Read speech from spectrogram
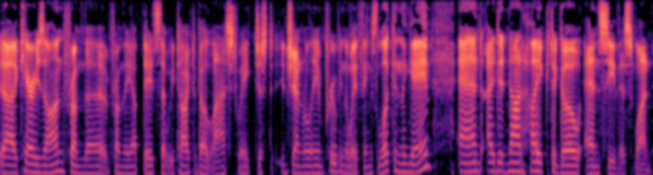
uh, carries on from the from the updates that we talked about last week. Just generally improving the way things look in the game. And I did not hike to go and see this one.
